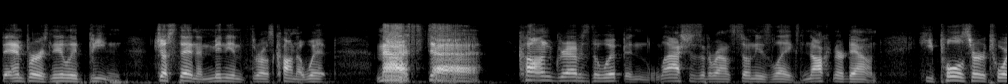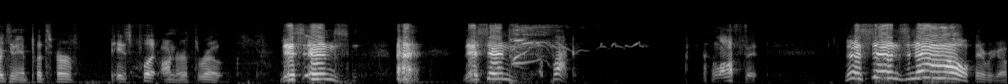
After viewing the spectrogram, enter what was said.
The Emperor is nearly beaten. Just then, a minion throws Kahn a whip. Master! Kahn grabs the whip and lashes it around Sonya's legs, knocking her down. He pulls her towards him and puts her his foot on her throat. This ends. this ends. Fuck. I lost it. This ends now. There we go.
